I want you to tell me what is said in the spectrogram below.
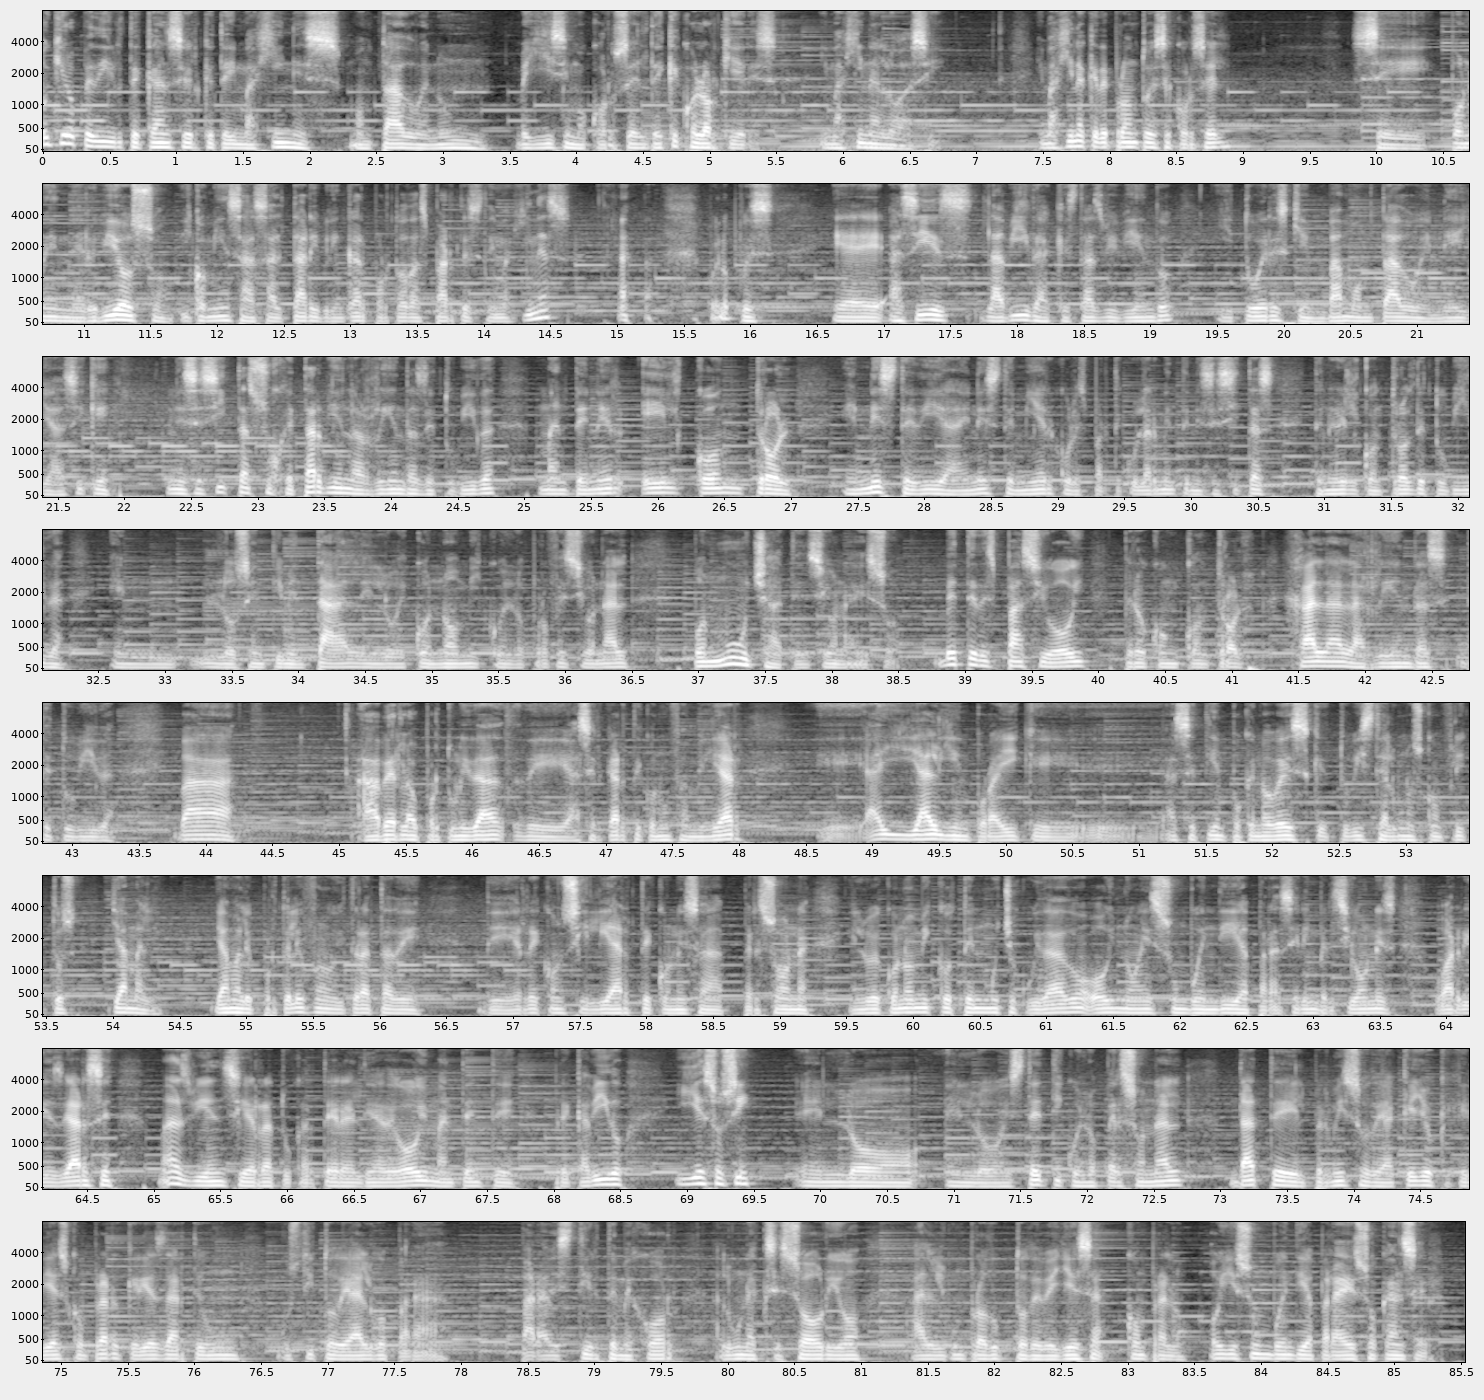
Hoy quiero pedirte, cáncer, que te imagines montado en un bellísimo corcel. ¿De qué color quieres? Imagínalo así. Imagina que de pronto ese corcel se pone nervioso y comienza a saltar y brincar por todas partes. ¿Te imaginas? bueno, pues eh, así es la vida que estás viviendo y tú eres quien va montado en ella. Así que necesitas sujetar bien las riendas de tu vida, mantener el control. En este día, en este miércoles particularmente, necesitas tener el control de tu vida en lo sentimental, en lo económico, en lo profesional. Pon mucha atención a eso. Vete despacio hoy, pero con control. Jala las riendas de tu vida. Va a haber la oportunidad de acercarte con un familiar. Eh, hay alguien por ahí que eh, hace tiempo que no ves, que tuviste algunos conflictos. Llámale, llámale por teléfono y trata de de reconciliarte con esa persona. En lo económico, ten mucho cuidado, hoy no es un buen día para hacer inversiones o arriesgarse, más bien cierra tu cartera el día de hoy, mantente precavido y eso sí, en lo, en lo estético, en lo personal, date el permiso de aquello que querías comprar querías darte un gustito de algo para, para vestirte mejor, algún accesorio, algún producto de belleza, cómpralo. Hoy es un buen día para eso, cáncer.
